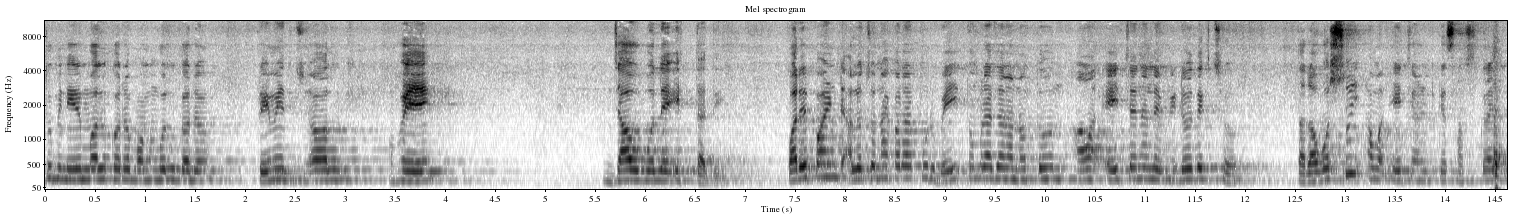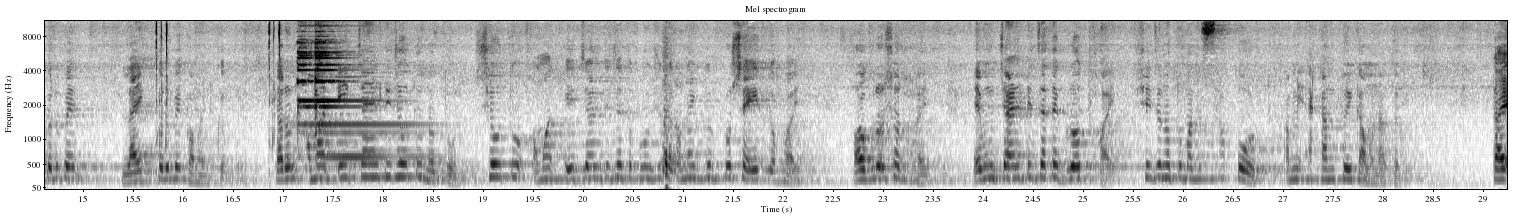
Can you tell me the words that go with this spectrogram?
তুমি নির্মল করো, মঙ্গল করো, প্রেমের জল হয়ে যাও বলে ইত্যাদি। পরের পয়েন্ট আলোচনা করার পূর্বেই তোমরা যারা নতুন আমার এই চ্যানেলে ভিডিও দেখছ, তারা অবশ্যই আমার এই চ্যানেলটিকে সাবস্ক্রাইব করবে, লাইক করবে, কমেন্ট করবে। কারণ আমার এই চ্যানেলটি যেহেতু নতুন, সেহেতু আমার এই চ্যানেলটি যাতে ভবিষ্যতে অনেক দূর প্রসারিত হয়, অগ্রসর হয়, এবং চ্যানেলটি যাতে গ্রোথ হয় সেই জন্য তোমাদের সাপোর্ট আমি একান্তই কামনা করি। তাই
